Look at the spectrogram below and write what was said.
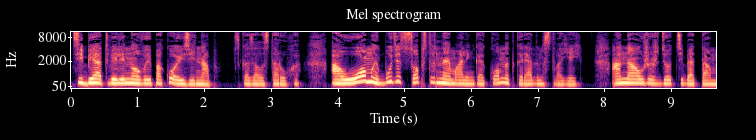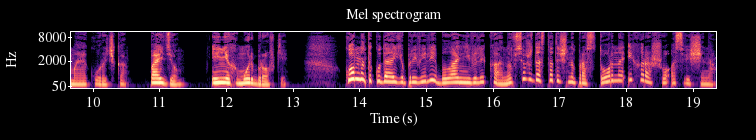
«Тебе отвели новые покои, Зейнаб», — сказала старуха. «А у Омы будет собственная маленькая комнатка рядом с твоей. Она уже ждет тебя там, моя курочка». Пойдем. И не хмурь бровки. Комната, куда ее привели, была невелика, но все же достаточно просторна и хорошо освещена.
